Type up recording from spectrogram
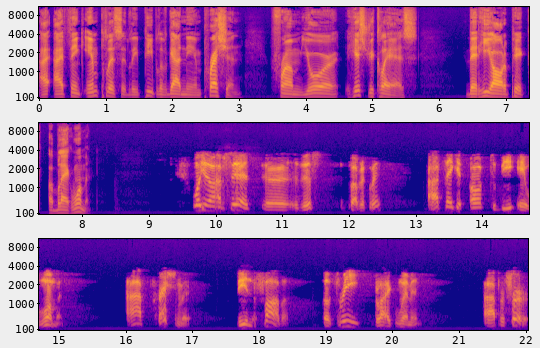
I, I think implicitly people have gotten the impression from your history class that he ought to pick a black woman. Well, you know, I've said uh, this publicly. I think it ought to be a woman. I personally, being the father of three black women, I prefer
